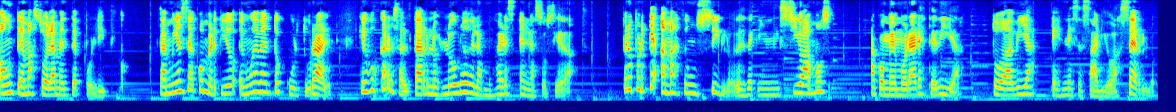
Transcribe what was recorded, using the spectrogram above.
a un tema solamente político. También se ha convertido en un evento cultural que busca resaltar los logros de las mujeres en la sociedad. Pero ¿por qué a más de un siglo desde que iniciamos a conmemorar este día todavía es necesario hacerlo?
